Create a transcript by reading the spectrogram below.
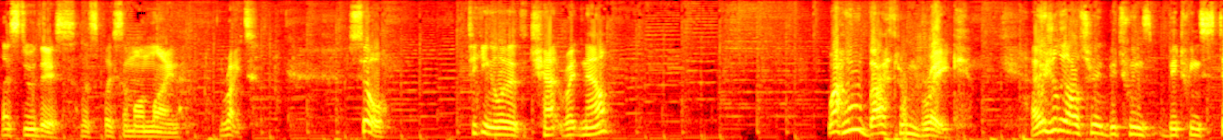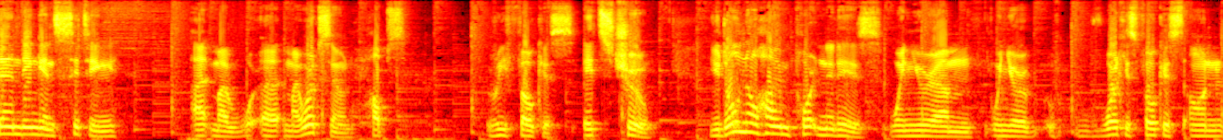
Let's do this. Let's play some online. Right. So, taking a look at the chat right now. Wahoo bathroom break. I usually alternate between between standing and sitting at my uh, my work zone. Helps refocus. It's true. You don't know how important it is when your um, when your work is focused on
